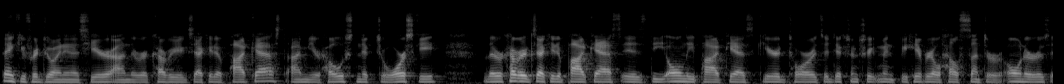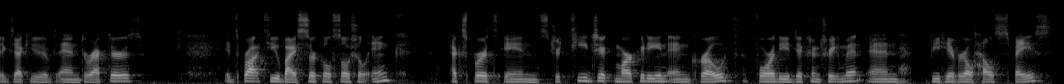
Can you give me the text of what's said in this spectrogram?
Thank you for joining us here on the Recovery Executive Podcast. I'm your host, Nick Jaworski. The Recovery Executive Podcast is the only podcast geared towards addiction treatment behavioral health center owners, executives, and directors. It's brought to you by Circle Social Inc., experts in strategic marketing and growth for the addiction treatment and behavioral health space.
